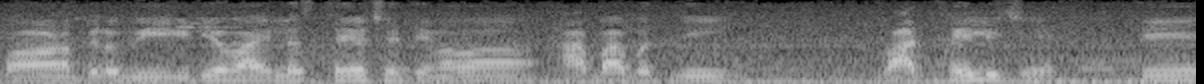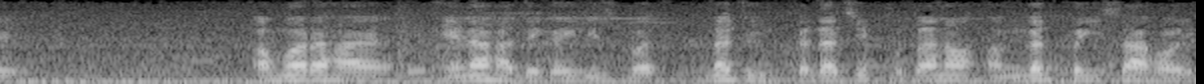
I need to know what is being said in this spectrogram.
પણ પેલો વીડિયો વાયરલેસ થયો છે, તેમાં આ બાબતની વાત થયેલી છે તે અમારા હા, એના હાથે કંઈ નિસ્બત નથી. કદાચ એ પોતાના અંગત પૈસા હોય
